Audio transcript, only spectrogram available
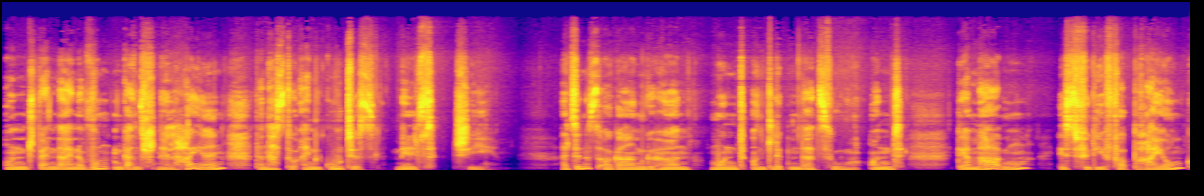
Und wenn deine Wunden ganz schnell heilen, dann hast du ein gutes Milz-Chi. Als Sinnesorgan gehören Mund und Lippen dazu. Und der Magen ist für die Verbreiung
